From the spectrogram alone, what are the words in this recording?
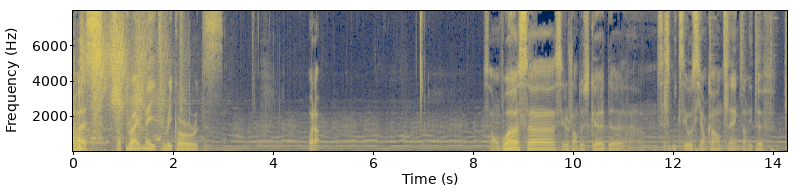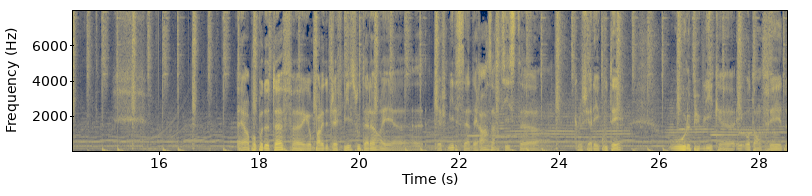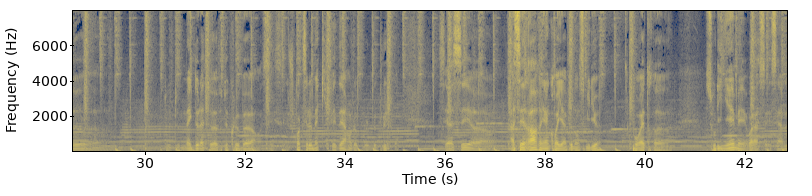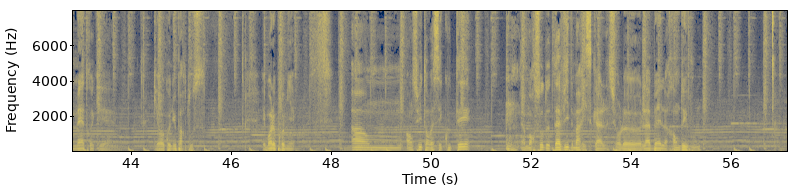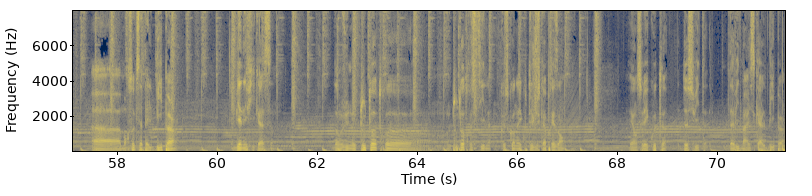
Sur Primate Records. Voilà. Ça envoie, ça, c'est le genre de scud. euh, ça se mixait aussi en 45 dans les teufs. D'ailleurs, à propos de teuf, euh, on parlait de Jeff Mills tout à l'heure, et euh, Jeff Mills, c'est un des rares artistes que je suis allé écouter où le public est autant fait de, euh, de, la teuf, de c'est- je crois que c'est le mec qui fédère le, le- plus. C'est assez, euh, assez rare et incroyable dans ce milieu pour être euh, souligné, mais voilà, c'est un maître qui est, reconnu par tous. Et moi le premier. Euh, ensuite, on va s'écouter un morceau de David Mariscal sur le label Rendez-vous. Un morceau qui s'appelle Beeper, bien efficace, dans euh, un tout autre style que ce qu'on a écouté jusqu'à présent. Et on se l'écoute de suite. David Mariscal, Beeper.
